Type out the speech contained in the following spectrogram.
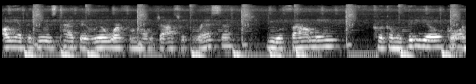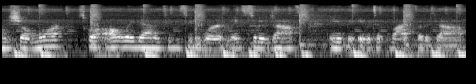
All you have to do is type in real work from home jobs with Ressa. You will find me. Click on the video, go on to show more, scroll all the way down until you see the word links to the jobs and you'll be able to apply for the job.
